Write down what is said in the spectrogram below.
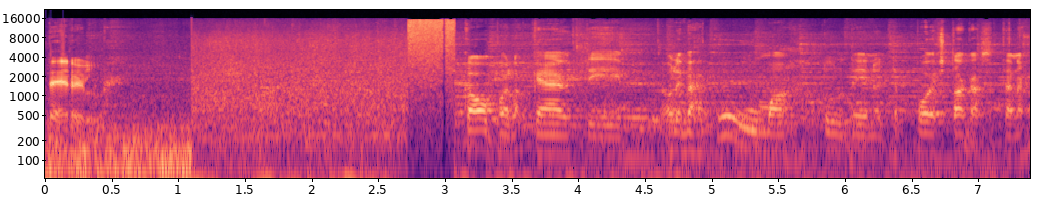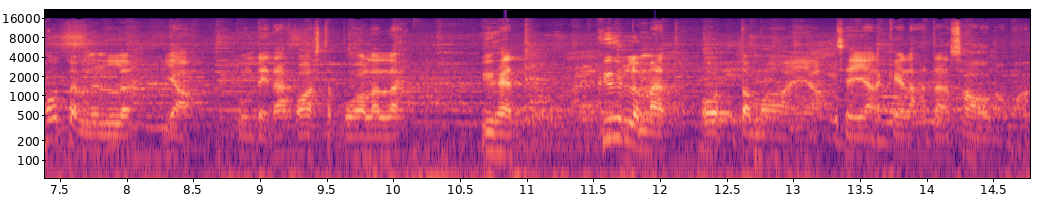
perille kaupoilla käytiin. Oli vähän kuuma, tultiin nyt pois takaisin tänne hotellille ja tultiin tähän vastapuolelle yhdet kylmät ottamaan ja sen jälkeen lähdetään saunomaan.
